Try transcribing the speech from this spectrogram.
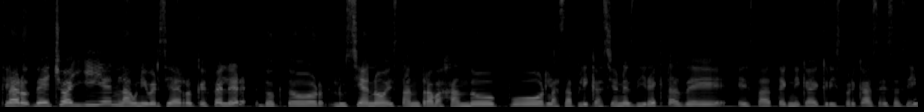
Claro, de hecho allí en la Universidad de Rockefeller, doctor Luciano, están trabajando por las aplicaciones directas de esta técnica de CRISPR-Cas, ¿es así?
